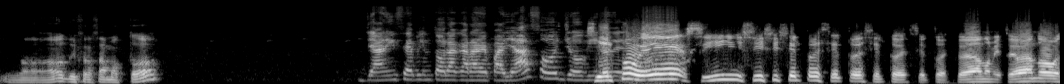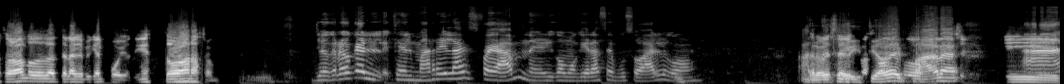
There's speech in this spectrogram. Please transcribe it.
No, disfrazamos todo. Ya ni se pintó la cara de payaso. Yo vi. Cierto es, sí, sí, sí, cierto es, cierto es, cierto es, cierto es. Estoy hablando, estoy hablando, estoy hablando de la, de la que pica el pollo. Tienes toda la razón. Yo creo que el, que el más relax fue Abner y como quiera se puso algo. Antes se ese vistió de para. Sí, y, ah,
